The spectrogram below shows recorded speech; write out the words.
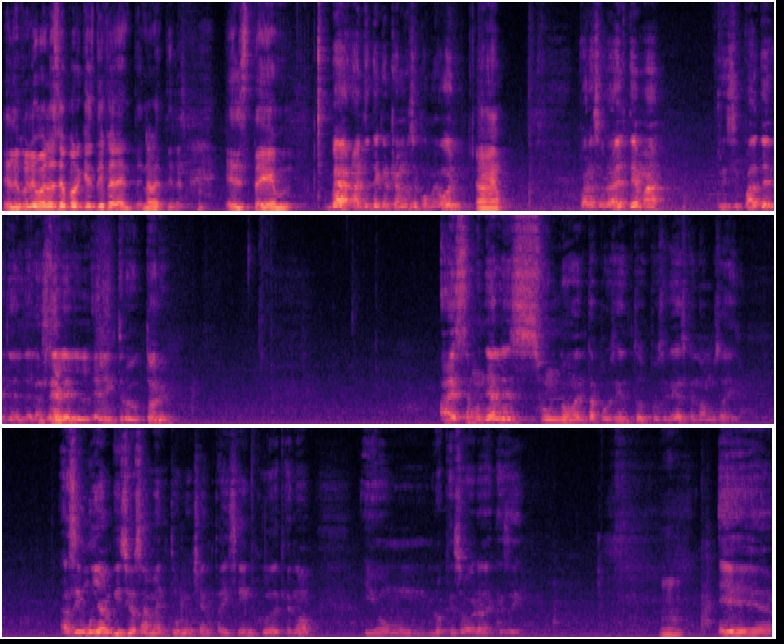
El de Julio me lo sé porque es diferente, no mentiras. Este, Vea, antes de que entremos en Comebol, ajá, para cerrar el tema principal del, del- de la Sí. serie, el, el introductorio. A este mundial es un 90% de posibilidades que no vamos a ir. Así muy ambiciosamente, un 85% de que no y un lo que sobra de que sí. Mm, Eh,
